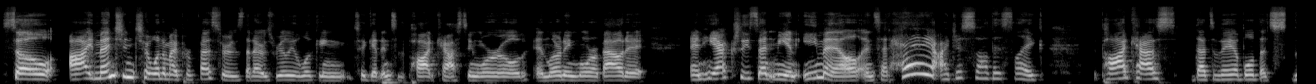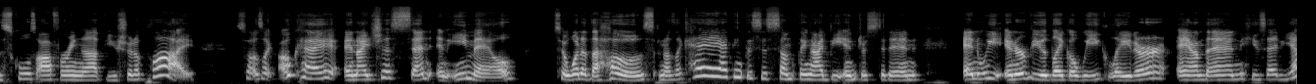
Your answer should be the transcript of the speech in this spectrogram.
so I mentioned to one of my professors that I was really looking to get into the podcasting world and learning more about it and he actually sent me an email and said hey i just saw this like podcast that's available that's the school's offering up. You should apply. So i was like okay. And i just sent an email to one of the hosts and i was like hey i think this is something i'd be interested in. And we interviewed like a week later and then he said yeah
